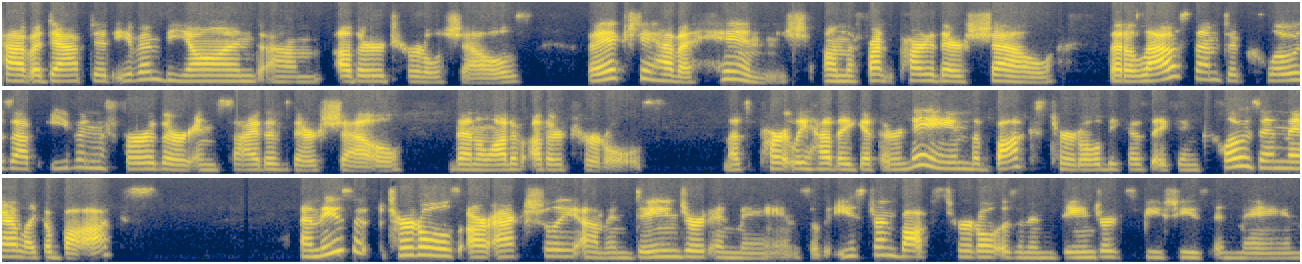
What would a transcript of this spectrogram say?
have adapted even beyond um, other turtle shells. They actually have a hinge on the front part of their shell that allows them to close up even further inside of their shell than a lot of other turtles. that's partly how they get their name, the box turtle, because they can close in there like a box. And these turtles are actually um, endangered in Maine. So the eastern box turtle is an endangered species in Maine.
